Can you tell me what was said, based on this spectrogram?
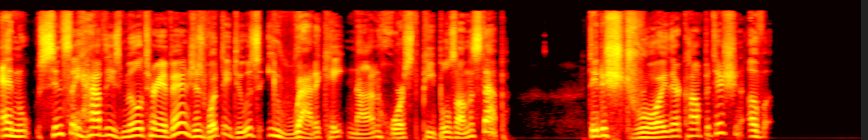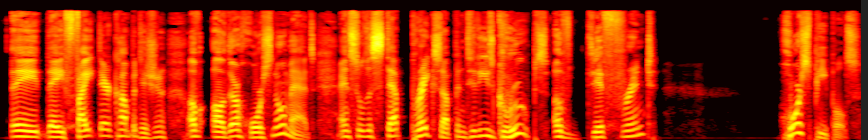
And since they have these military advantages, what they do is eradicate non horsed peoples on the steppe. They destroy their competition of they they fight their competition of other horse nomads. And so the steppe breaks up into these groups of different horse peoples.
